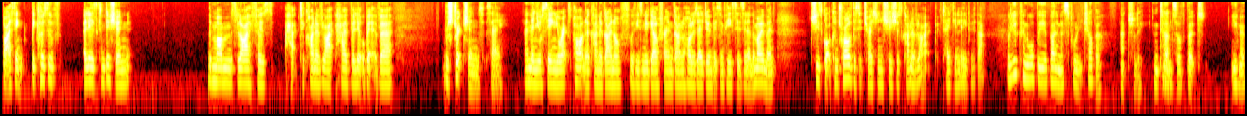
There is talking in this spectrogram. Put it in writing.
But I think because of Aaliyah's condition, the mum's life has had to kind of like have a little bit of a restrictions, say. And then you're seeing your ex partner kind of going off with his new girlfriend, going on holiday, doing bits and pieces. And at the moment, she's got control of the situation. She's just kind of like taking lead with that. Well, you can all be a bonus for each other, actually, in mm. terms of that, you know,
